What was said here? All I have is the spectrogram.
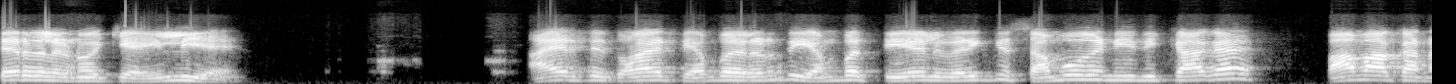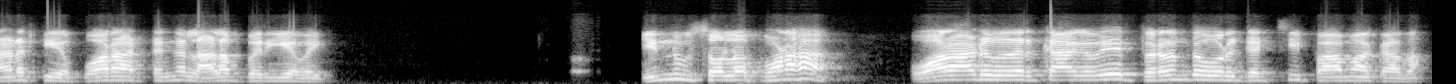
தேர்தலை நோக்கிய இல்லையே. ஆயிரத்தி தொள்ளாயிரத்தி எண்பதுல இருந்து எண்பத்தி ஏழு வரைக்கும் சமூக நீதிக்காக பாமக நடத்திய போராட்டங்கள் அளப்பரியவை. இன்னும் சொல்ல போனா போராடுவதற்காகவே பிறந்த ஒரு கட்சி பாமக தான்.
